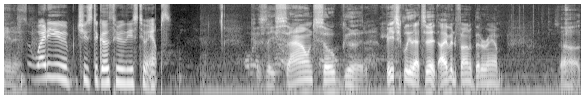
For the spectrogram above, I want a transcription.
in it So why do you choose to go through these two amps? because they sound so good. Basically, that's it. I haven't found a better amp uh,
